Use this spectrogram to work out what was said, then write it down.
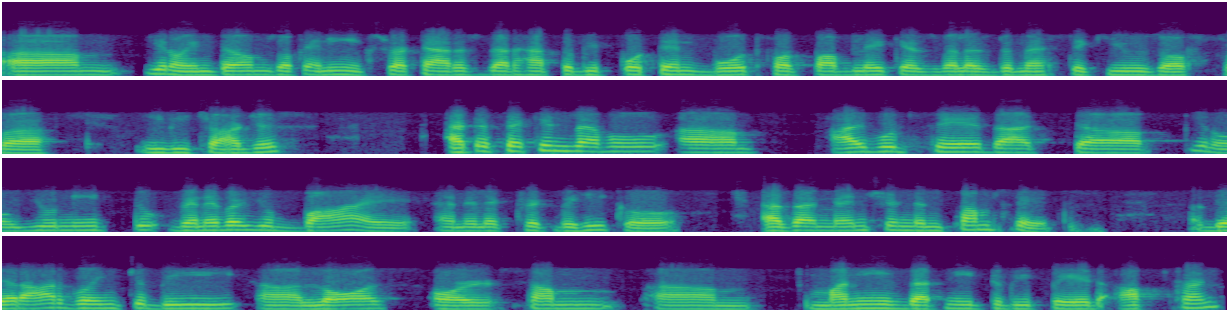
Um, you know, in terms of any extra tariffs that have to be put in both for public as well as domestic use of uh, EV charges. At a second level, um, I would say that uh, you know you need to whenever you buy an electric vehicle, as I mentioned in some states, there are going to be uh, laws or some um, monies that need to be paid upfront,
